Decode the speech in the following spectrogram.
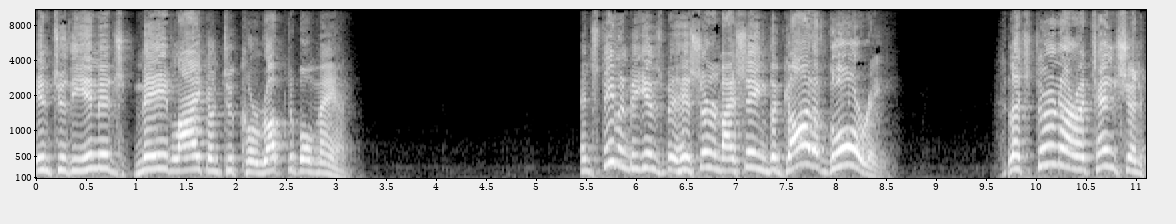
into the image made like unto corruptible man. And Stephen begins his sermon by saying, The God of glory. Let's turn our attention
